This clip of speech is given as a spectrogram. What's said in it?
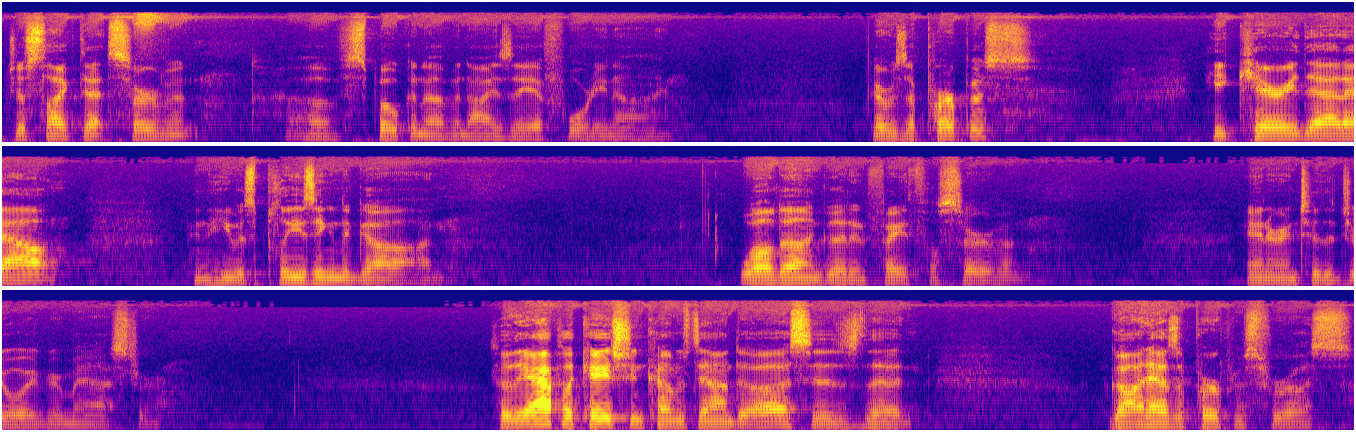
Just like that servant of, spoken of in Isaiah 49. There was a purpose. He carried that out, and he was pleasing to God. Well done, good and faithful servant. Enter into the joy of your master. So the application comes down to us is that God has a purpose for us.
